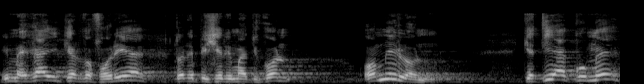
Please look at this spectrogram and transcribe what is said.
η μεγάλη κερδοφορία των επιχειρηματικών ομίλων. Και τι ακούμε,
